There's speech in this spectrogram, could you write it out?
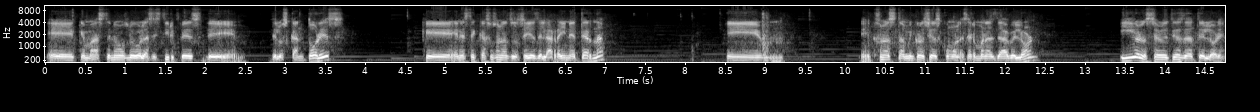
Eh, ¿Qué más? Tenemos luego las estirpes de, de, los cantores, que en este caso son las doncellas de la Reina Eterna, eh, que son las también conocidas como las hermanas de Avelorn, y los sacerdotes de Atelore.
